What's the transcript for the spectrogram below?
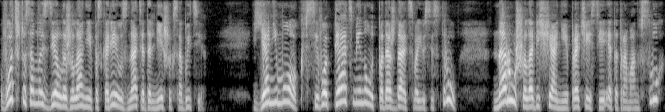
Вот что со мной сделало желание поскорее узнать о дальнейших событиях. Я не мог всего пять минут подождать свою сестру, нарушил обещание прочесть ей этот роман вслух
